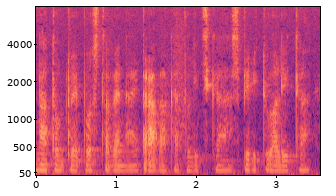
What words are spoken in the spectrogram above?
na tomto je postavená aj práva katolická spiritualita,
